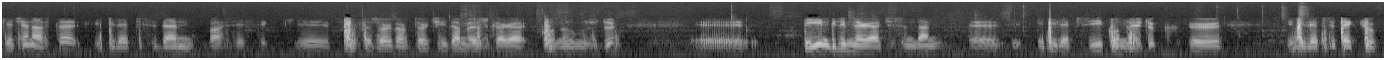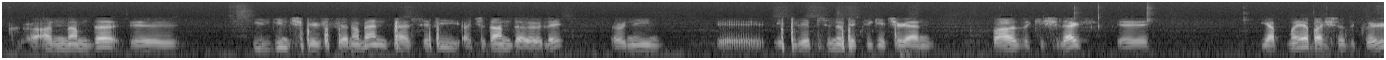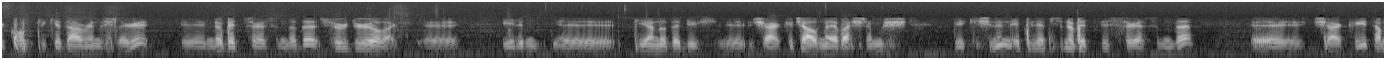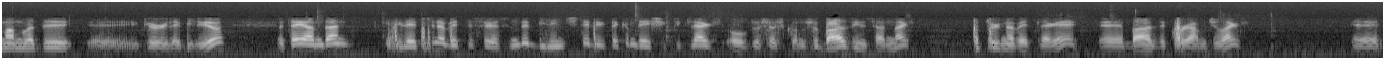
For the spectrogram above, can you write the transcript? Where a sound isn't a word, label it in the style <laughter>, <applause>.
geçen hafta epilepsiden bahsettik. Ee, Profesör Doktor Çiğdem Özkara konuğumuzdu. Ee, beyin bilimleri açısından e, epilepsiyi konuştuk. Ee, epilepsi pek çok anlamda e, ilginç bir fenomen. Felsefi açıdan da öyle. Örneğin e, epilepsi nöbeti geçiren bazı kişiler e, yapmaya başladıkları komplike davranışları e, nöbet sırasında da sürdürüyorlar. E, diyelim e, piyanoda bir e, şarkı çalmaya başlamış bir kişinin epilepsi nöbeti sırasında e, şarkıyı tamamladığı e, görülebiliyor. Öte yandan epilepsi nöbeti sırasında bilinçte bir takım değişiklikler olduğu söz konusu. Bazı insanlar bu tür nöbetlere e, bazı kuramcılar e,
